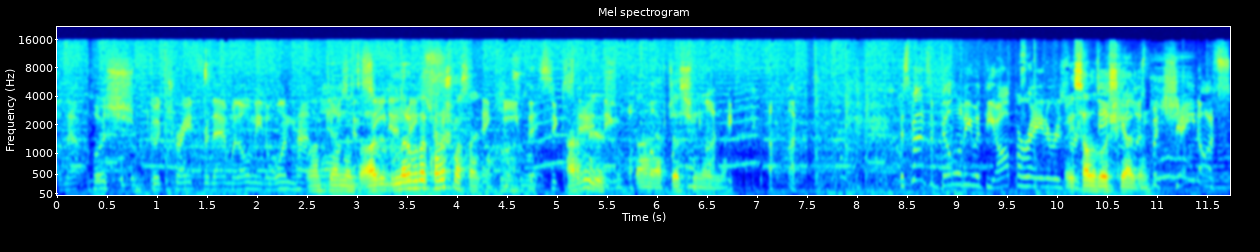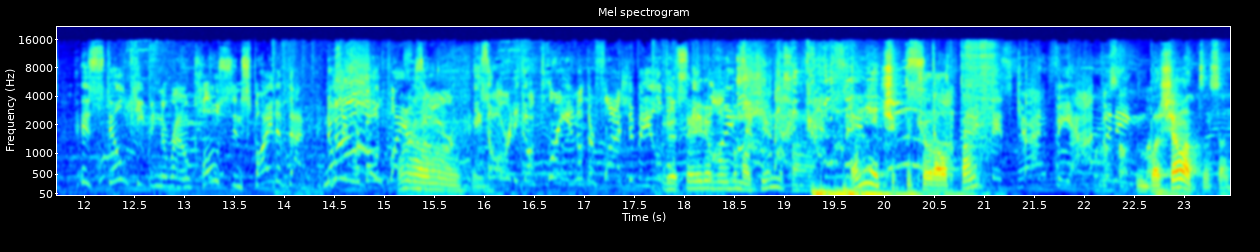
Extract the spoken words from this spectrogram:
On that push, good trade for them with only the one man Tamam lost piyanat. and Abi bunları burada konuşmasak mı? Harbi mi diyorsun? Tamam yapacağız şimdi onu. Operator is Veysel, hoş geldin. is still keeping the round close in spite of that. Knowing where both players are, he's already got three. Another flash available. Crusader'ı buldum atayım mı sana? O niye çıktı kör alttan? Barış'a mı attın sen?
